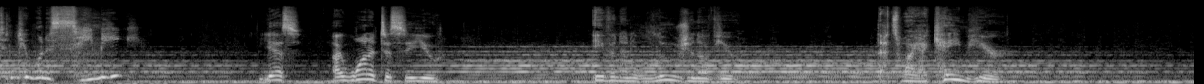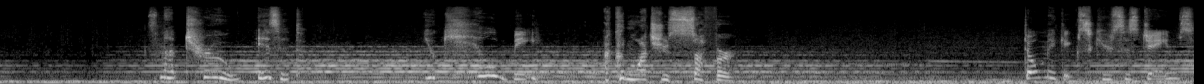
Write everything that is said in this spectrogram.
Didn't you want to see me? Yes, I wanted to see you. Even an illusion of you. That's why I came here. It's not true, is it? You killed me. I couldn't watch you suffer. Don't make excuses, James.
